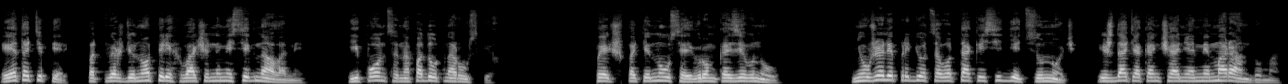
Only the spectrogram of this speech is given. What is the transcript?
И это теперь подтверждено перехваченными сигналами. Японцы нападут на русских. Пэтч потянулся и громко зевнул. Неужели придется вот так и сидеть всю ночь и ждать окончания меморандума?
